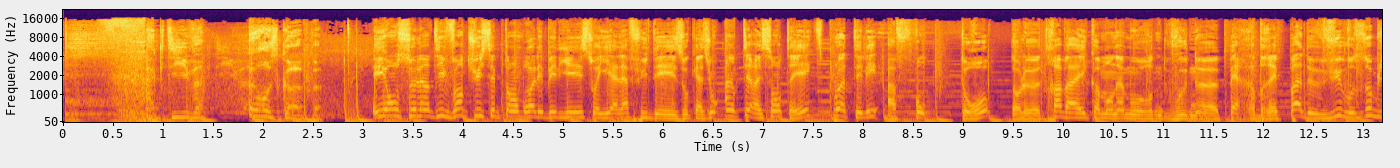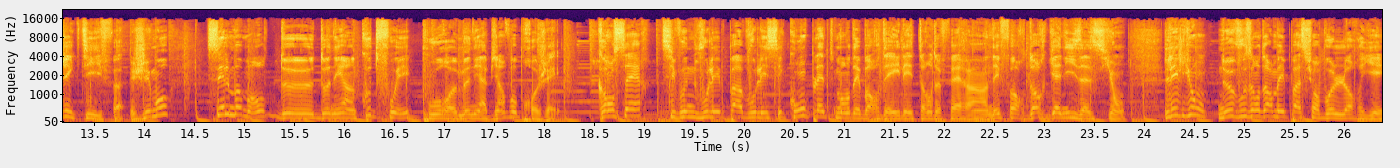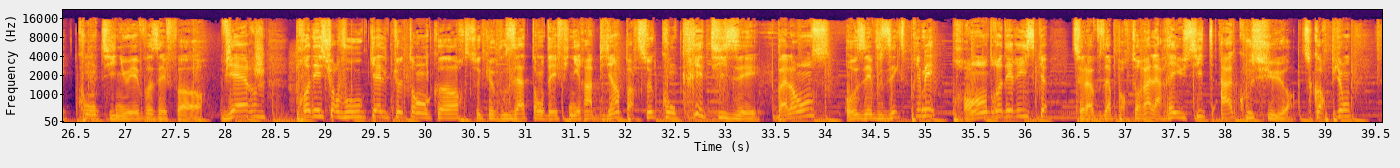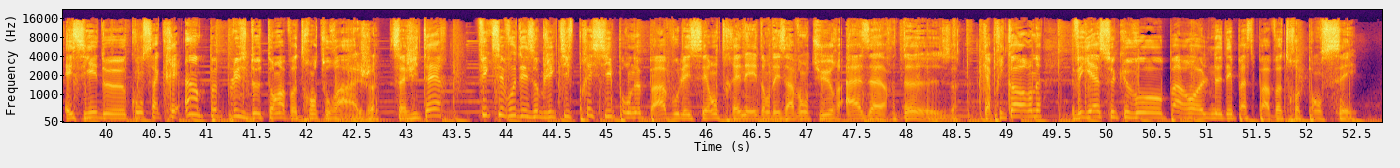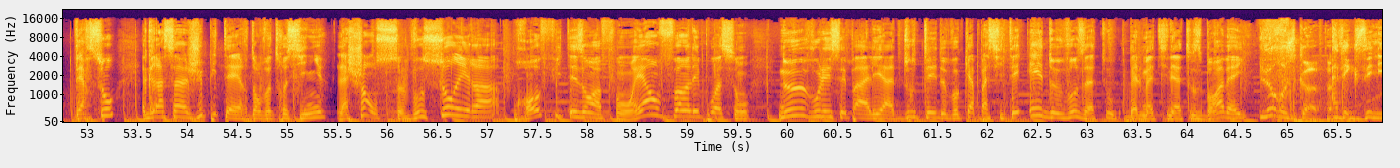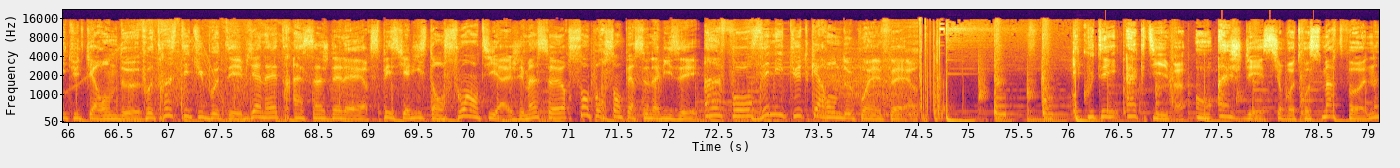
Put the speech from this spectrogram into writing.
Active, Horoscope. Et en ce lundi 28 septembre, les béliers, soyez à l'affût des occasions intéressantes et exploitez-les à fond. Taureau, dans le travail comme en amour, vous ne perdrez pas de vue vos objectifs. Gémeaux, c'est le moment de donner un coup de fouet pour mener à bien vos projets. Cancer, si vous ne voulez pas vous laisser complètement déborder, il est temps de faire un effort d'organisation. Les lions, ne vous endormez pas sur vos lauriers, continuez vos efforts. Vierge, prenez sur vous quelques temps encore, ce que vous attendez finira bien par se concrétiser. Balance, osez vous exprimer, prendre des risques, cela vous apportera la réussite à coup sûr. Scorpion, essayez de consacrer un peu plus de temps à votre entourage. Sagittaire, fixez-vous des objectifs précis pour ne pas vous laisser entraîner dans des aventures hasardeuses. Capricorne, veillez à ce que vos paroles ne dépassent pas votre pensée. Verseau, grâce à Jupiter dans votre signe, la chance vous sourira, profitez-en à fond. Et enfin les poissons, ne vous laissez pas aller à douter de vos capacités et de vos atouts. Belle matinée à tous, bon réveil L'horoscope avec Zénitude 42, votre institut beauté et bien-être à Saint-Genélaire, spécialiste en soins anti-âge et minceur 100% personnalisé. Info zénitude42.fr. Écoutez Active en HD sur votre smartphone,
